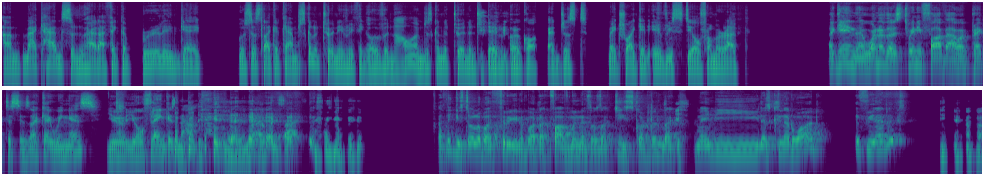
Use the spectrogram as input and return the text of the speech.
um, Mack Hansen, who had, I think, a brilliant game, was just like, okay, I'm just going to turn everything over now. I'm just going to turn into David Pocock and just make sure I get every steal from a ruck Again, uh, one of those 25 hour practices. Okay, wingers, you, your flankers now. your, open side. I think he stole about three in about like five minutes. I was like, geez, Scotland, like maybe let's clean that wide if we had it. Yeah.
